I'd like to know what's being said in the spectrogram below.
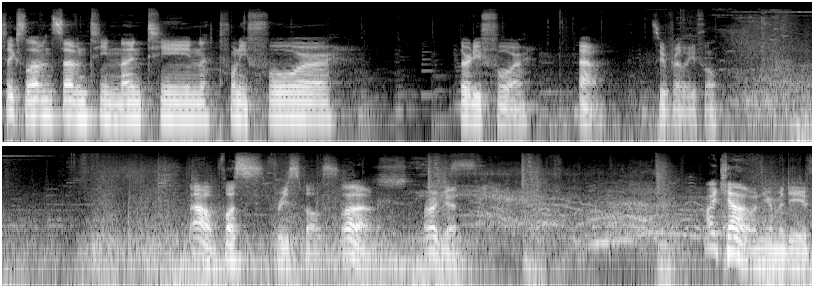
6, 11, 17, 19, 24, 34. Oh, super lethal. Oh, plus free spells. Whatever. We're good. Why count when you're Medivh?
